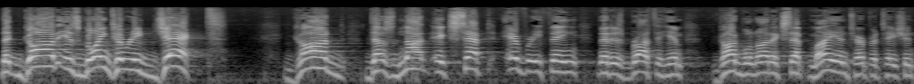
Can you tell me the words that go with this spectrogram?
that God is going to reject. God does not accept everything that is brought to him God will not accept my interpretation.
